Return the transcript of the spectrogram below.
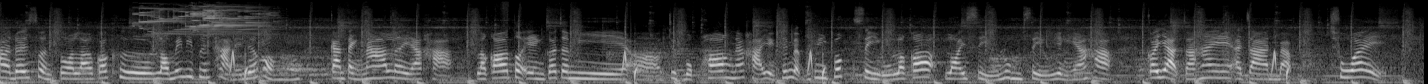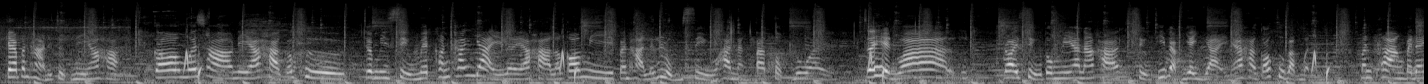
ค่ะ โดยส่วนตัวเราก็คือเราไม่มีพื้นฐานในเรื่องของการแต่งหน้าเลยอะค่ะ แล้วก็ตัวเองก็จะมีจุดบกพร่องนะคะ อย่างเช่นแบบมีพวกสิว แล้วก็รอยสิวลุมสิวอย่างเงี้ยค่ะ ก็อยากจะให้อาจารย์แบบช่วยแก้ปัญหาในจุดนี้อะค่ะ ก็เมื่อเช้านี้ค่ะก็คือจะมีสิวเม็ดค่อนข้างใหญ่เลยอะค่ะ แล้วก็มีปัญหาเรื่องหลุมสิวค่ะหนังตาตกด้วย จะเห็นว่ารอยสิวตรงนี้นะคะ สิวที่แบบใหญ่ๆเนี่ยค่ะ ก็คือแบบเหมือนมันพรางไปได้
